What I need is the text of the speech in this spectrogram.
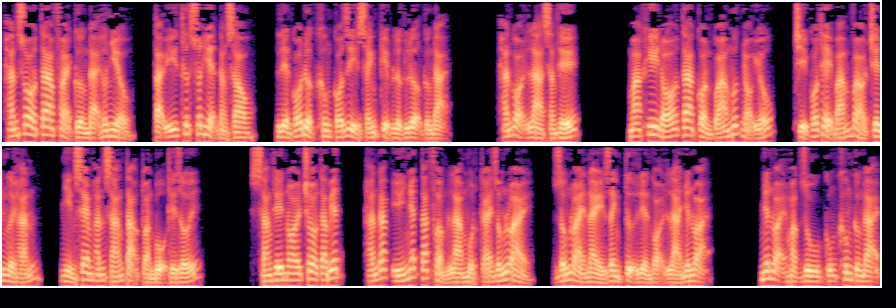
Hắn so ta phải cường đại hơn nhiều, tại ý thức xuất hiện đằng sau, liền có được không có gì sánh kịp lực lượng cường đại. Hắn gọi là sáng thế. Mà khi đó ta còn quá mức nhỏ yếu, chỉ có thể bám vào trên người hắn, nhìn xem hắn sáng tạo toàn bộ thế giới. Sáng thế nói cho ta biết, hắn đắc ý nhất tác phẩm là một cái giống loài giống loài này danh tự liền gọi là nhân loại. Nhân loại mặc dù cũng không cường đại,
